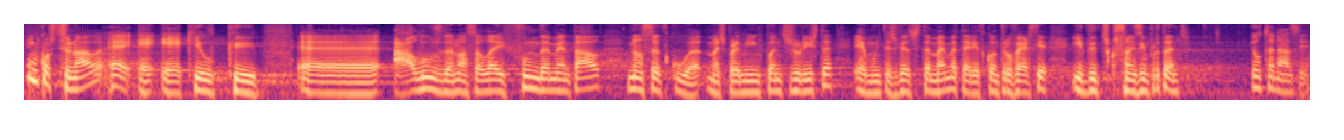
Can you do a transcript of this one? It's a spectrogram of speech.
Inconstitucional é, é, é aquilo que, uh, à luz da nossa lei fundamental, não se adequa, mas para mim, enquanto jurista, é muitas vezes também matéria de controvérsia e de discussões importantes. Eutanásia.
